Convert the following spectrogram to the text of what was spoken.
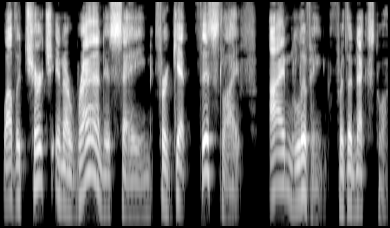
While the church in Iran is saying, forget this life, I'm living for the next one.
